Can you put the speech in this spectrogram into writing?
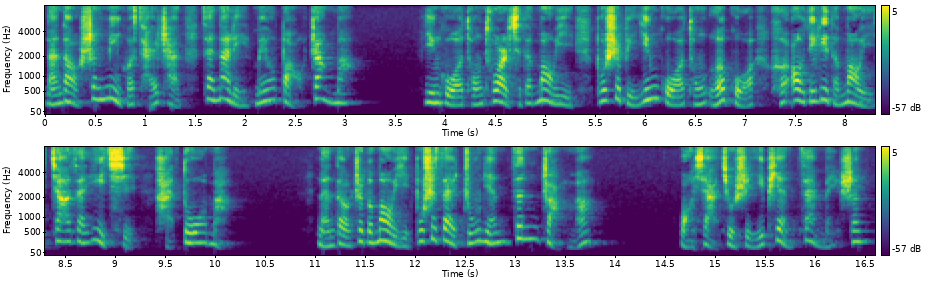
难道生命和财产在那里没有保障吗？英国同土耳其的贸易不是比英国同俄国和奥地利的贸易加在一起还多吗？难道这个贸易不是在逐年增长吗？往下就是一片赞美声，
